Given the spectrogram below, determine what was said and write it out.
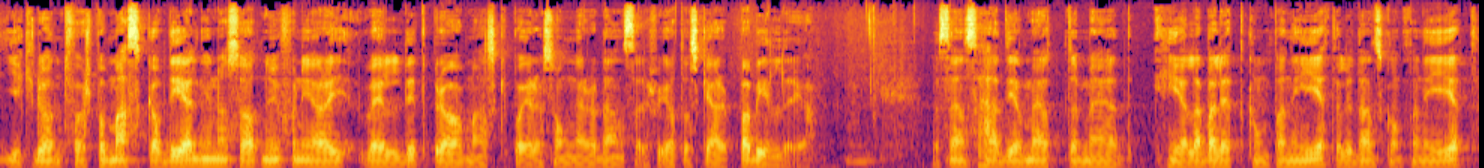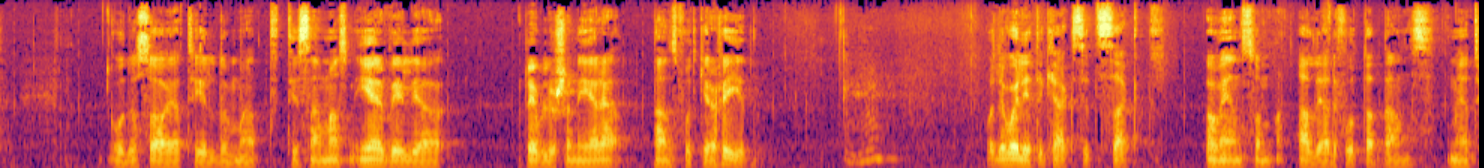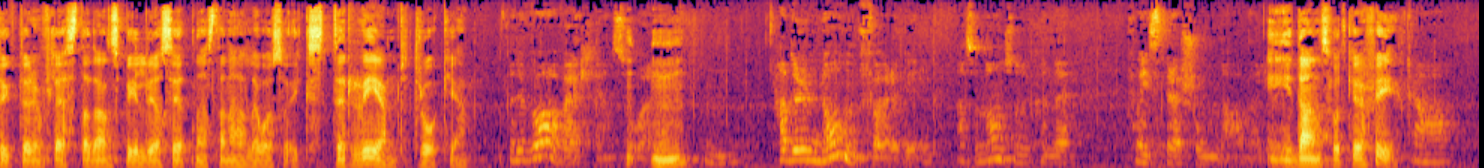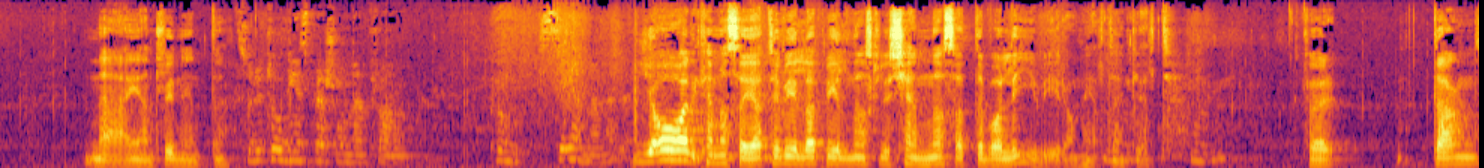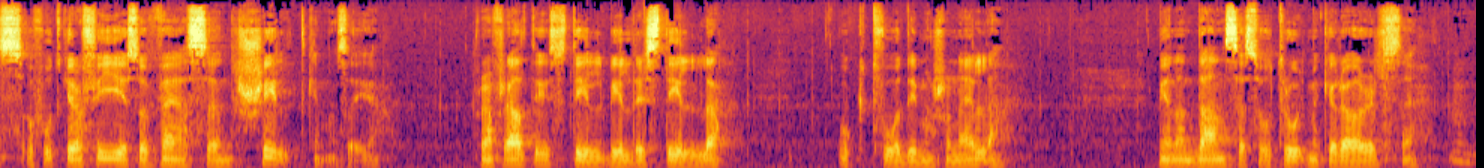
gick runt först på maskavdelningen och sa att nu får ni göra väldigt bra mask på era sångare och dansare för jag tar skarpa bilder. Ja. Och sen så hade jag möte med hela ballettkompaniet eller danskompaniet. Och då sa jag till dem att tillsammans med er vill jag revolutionera dansfotografin. Och det var lite kaxigt sagt av en som aldrig hade fotat dans. Men jag tyckte de flesta dansbilder jag sett, nästan alla, var så extremt tråkiga. Det var verkligen så? Mm. Mm. Hade du någon förebild? Alltså någon som du kunde få inspiration av? Eller? I dansfotografi? Ja. Nej, egentligen inte. Så du tog inspirationen från punkscenen eller? Ja, det kan man säga. Att jag ville att bilderna skulle kännas att det var liv i dem helt enkelt. För dans och fotografi är så väsensskilt kan man säga. Framförallt är stillbilder stilla och tvådimensionella. Medan dans är så otroligt mycket rörelse. Mm.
